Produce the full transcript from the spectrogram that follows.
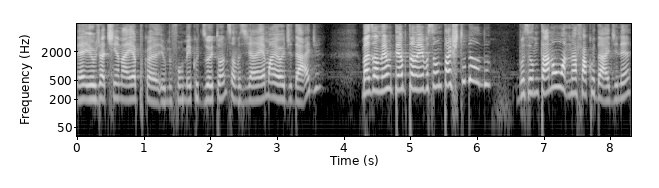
Né? Eu já tinha, na época, eu me formei com 18 anos, então você já é maior de idade. Mas, ao mesmo tempo, também você não está estudando. Você não está na faculdade, né?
